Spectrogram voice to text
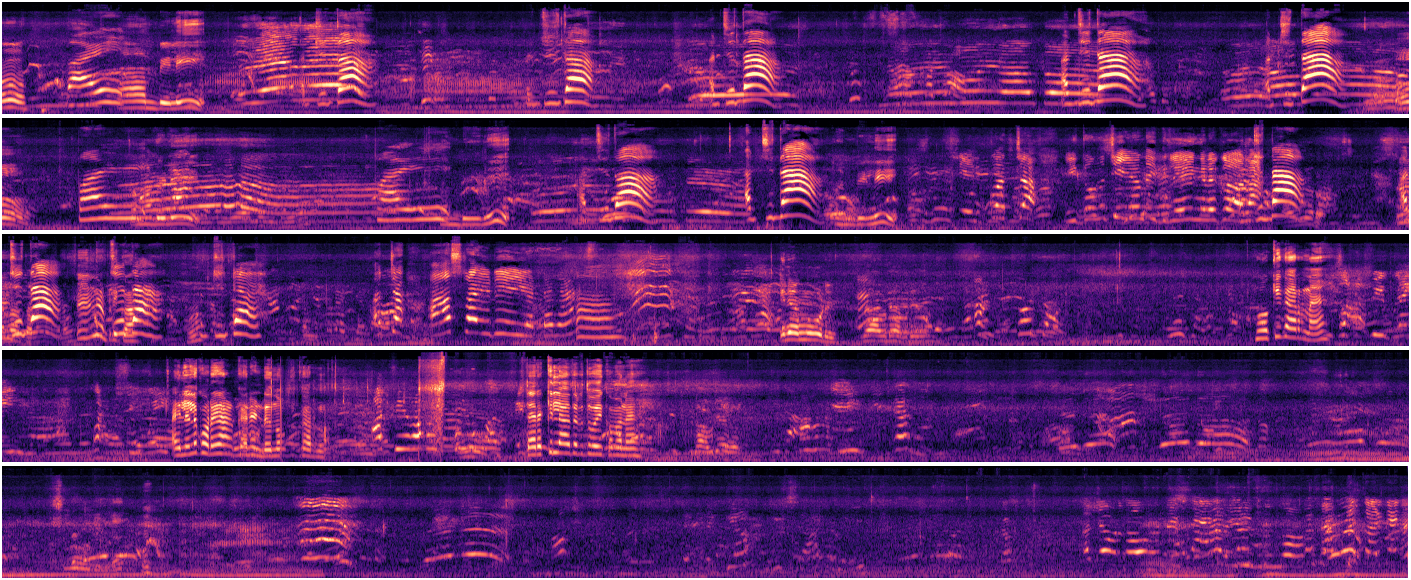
ഓ. ആമ്പിളി അമ്പിളി അമ്പിളി അമ്പിളി. ഇതൊന്നും ചെയ്യണ്ട ഇതിലേ ഇങ്ങനെ കേറാം സൈഡ് ഇനി അങ്ങോട്ട് നോക്കി കയറണേ അതിലെല്ലാം കുറെ ആൾക്കാരുണ്ട്. നോക്കി കയറണം തിരക്കില്ലാത്തടത്ത് പോയിക്കോ മോനെ. അവിടെ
